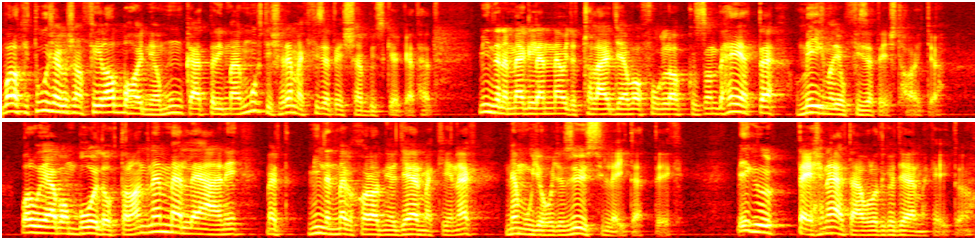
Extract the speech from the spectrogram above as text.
valaki túlságosan fél abba hagyni a munkát, pedig már most is remek fizetéssel büszkélkedhet. Mindene meg lenne, hogy a családjával foglalkozzon, de helyette a még nagyobb fizetést hajtja. Valójában boldogtalan, de nem mer leállni, mert mindent meg akar adni a gyermekének, nem úgy, ahogy az ő szülei tették. Végül teljesen eltávolodik a gyermekeitől.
